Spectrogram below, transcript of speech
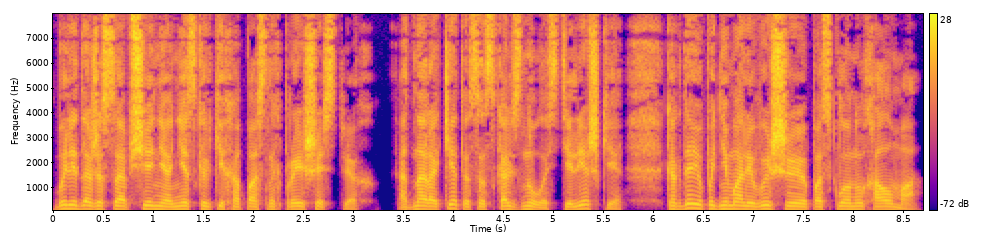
Были даже сообщения о нескольких опасных происшествиях. Одна ракета соскользнула с тележки, когда ее поднимали выше по склону холма.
